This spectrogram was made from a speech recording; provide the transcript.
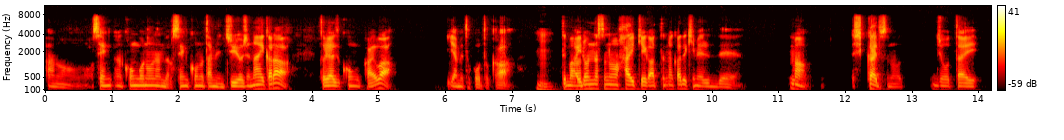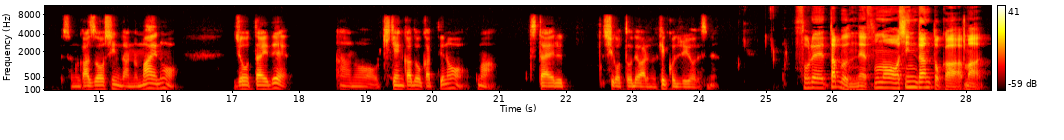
あの、先今後のなんだろう、選考のために重要じゃないから、とりあえず今回はやめとこうとか、うん。で、まあいろんなその背景があった中で決めるんで、まあ、しっかりとその状態、その画像診断の前の状態で、あの、危険かどうかっていうのを、まあ、伝える仕事ではあるので結構重要ですね。それ多分ね、その診断とか、まあ、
